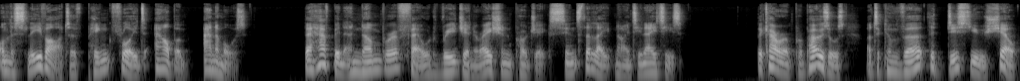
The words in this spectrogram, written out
on the sleeve art of Pink Floyd's album Animals. There have been a number of failed regeneration projects since the late 1980s, the current proposals are to convert the disused shell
